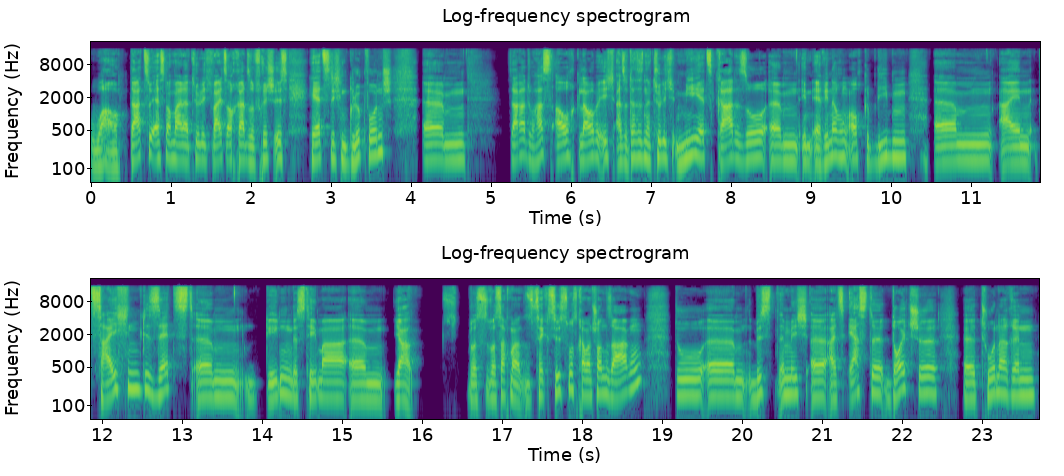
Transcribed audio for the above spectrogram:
Wow. Dazu erst nochmal natürlich, weil es auch gerade so frisch ist, herzlichen Glückwunsch. Ähm, Sarah, du hast auch, glaube ich, also das ist natürlich mir jetzt gerade so ähm, in Erinnerung auch geblieben, ähm, ein Zeichen gesetzt ähm, gegen das Thema, ähm, ja, was, was sag mal, Sexismus kann man schon sagen. Du ähm, bist nämlich äh, als erste deutsche äh, Turnerin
